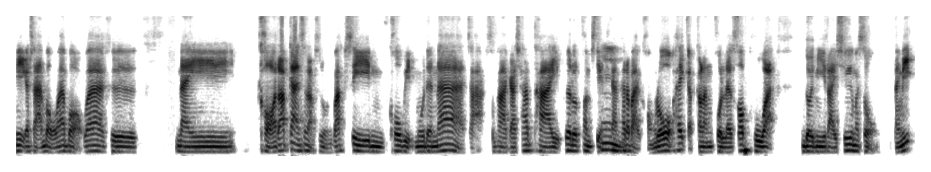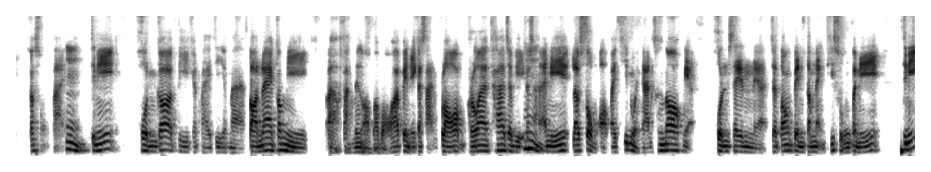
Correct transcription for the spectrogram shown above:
มีเอกสารบอกว่าบอกว่าคือในขอรับการสนับสนุนวัคซีนโควิดโมเดอร์นาจากสภากาชาดไทย เพื่อลดความเสี่ยงการแพร่ระบาดของโรคให้กับกำลังพลและครอบครัว โดยมีรายชื่อมาส่ง ดังนี้ก็ส่งไปอืมทีนี้คนก็ตีกันไปตีกันมา ตอนแรกก็มีอ่าฝั่งหนึ่งออกมาบอกว่าเป็นเอกสารปลอม เพราะว่าถ้าจะมีเอกสารอืมอันนี้แล้วส่งออกไปที่หน่วยงานข้างนอกเนี่ย คนเซ็นเนี่ยจะต้องเป็นตำแหน่งที่สูงกว่านี้ ทีนี้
